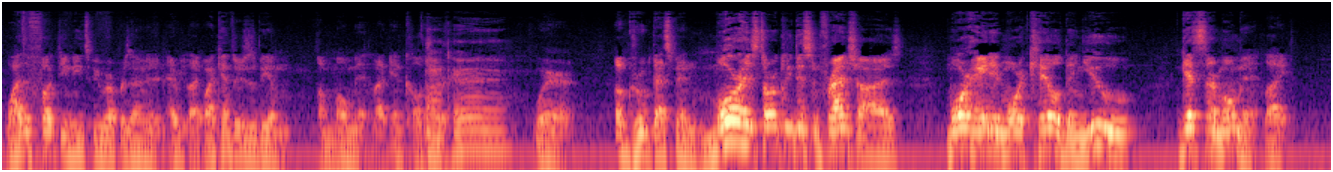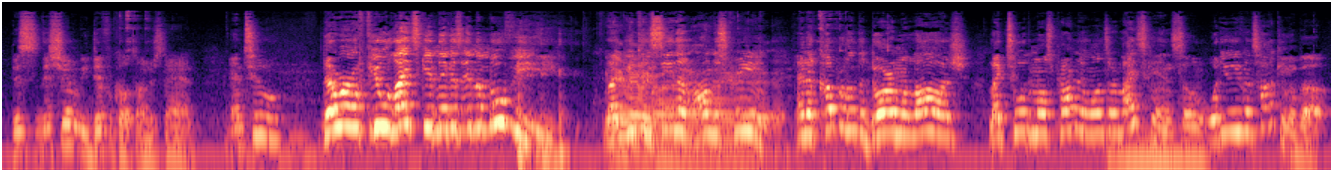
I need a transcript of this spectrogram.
why the fuck do you need to be represented in every like? Why can't there just be a a moment like in culture Okay. where a group that's been more historically disenfranchised, more hated, more killed than you gets their moment. Like this this shouldn't be difficult to understand. And two, there were a few light skinned niggas in the movie. Like Yeah, you can see them on the screen. And a couple of the Dora Milaje, like two of the most prominent ones are light skinned. So what are you even talking about?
